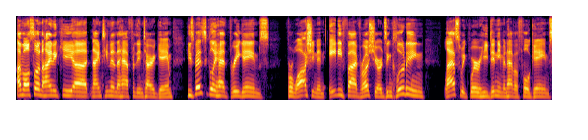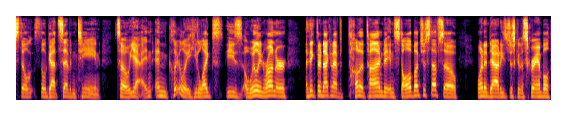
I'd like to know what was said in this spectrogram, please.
I'm also in Heinicke, uh, 19 and a half for the entire game. He's basically had three games for Washington, 85 rush yards, including last week where he didn't even have a full game. Still, still got 17. So yeah, and and clearly he likes. He's a willing runner. I think they're not going to have a ton of time to install a bunch of stuff. So when in doubt, he's just going to scramble.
